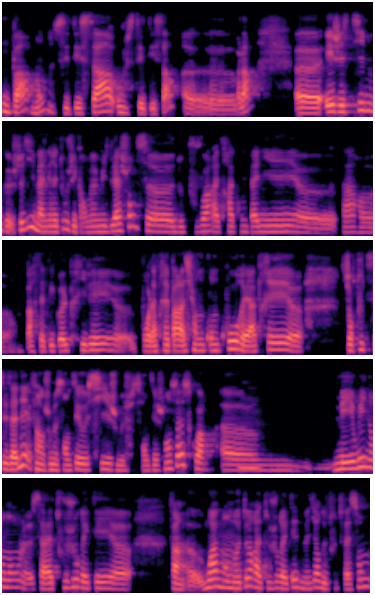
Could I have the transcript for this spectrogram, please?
ou pas. Non, c'était ça ou c'était ça. voilà. Et j'estime que, je te dis, malgré tout, j'ai quand même eu de la chance de pouvoir être accompagnée par, par cette école privée pour la préparation au concours et après, sur toutes ces années. Enfin, je me sentais aussi, je me sentais chanceuse, quoi. Mmh. Mais oui, non, non, ça a toujours été Enfin, moi, mon moteur a toujours été de me dire de toute façon,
